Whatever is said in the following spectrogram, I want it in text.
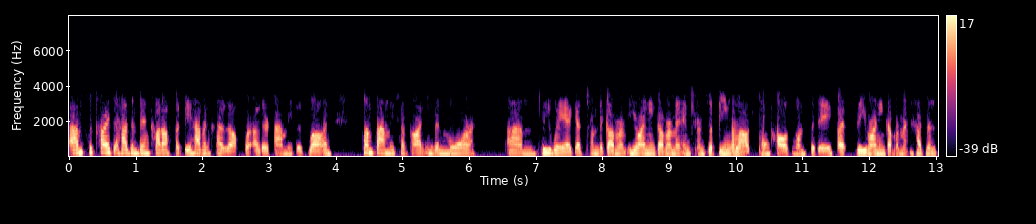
I'm surprised it hasn't been cut off, but they haven't cut it off for other families as well. And some families have gotten even more um, leeway, I guess, from the government, Iranian government in terms of being allowed phone calls once a day, but the Iranian government hasn't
